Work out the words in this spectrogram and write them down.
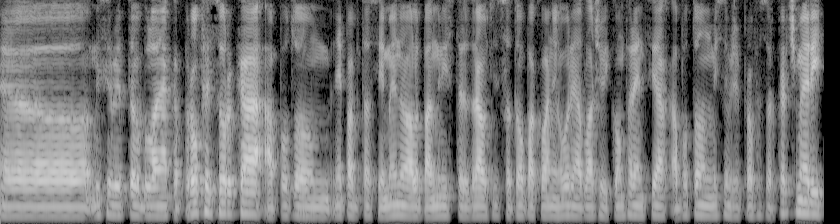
Uh, myslím, že to bola nejaká profesorka a potom, nepamätám si meno, ale pán minister zdravotníctva to opakovane hovorí na tlačových konferenciách a potom myslím, že profesor Krčmery,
